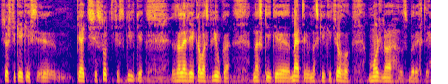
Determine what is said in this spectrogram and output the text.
Все ж таки якісь е, 5-600 чи скільки, залежить яка у вас плівка, наскільки метрів, наскільки цього можна зберегти.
